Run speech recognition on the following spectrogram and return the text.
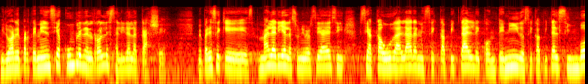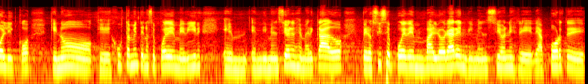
mi lugar de pertenencia, cumplen el rol de salir a la calle. Me parece que mal harían las universidades si se acaudalaran ese capital de contenido, ese capital simbólico que, no, que justamente no se puede medir en, dimensiones de mercado, pero sí se pueden valorar en dimensiones de, aporte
